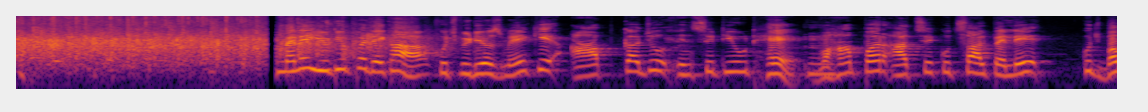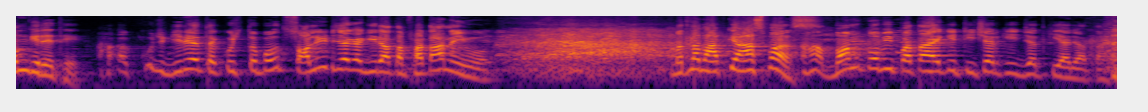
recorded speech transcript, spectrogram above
मैंने YouTube पे देखा कुछ वीडियोस में कि आपका जो इंस्टीट्यूट है वहाँ पर आज से कुछ साल पहले कुछ बम गिरे थे। हाँ, कुछ गिरे थे कुछ तो बहुत सॉलिड जगह गिरा था फटा नहीं वो। मतलब आपके आसपास? हाँ बम को भी पता है कि टीचर की इज़्ज़त किया जाता है।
